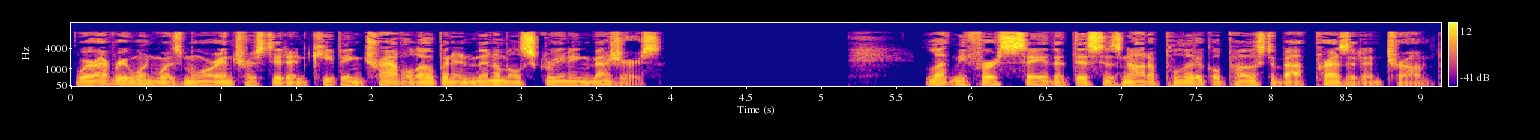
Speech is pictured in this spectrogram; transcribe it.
where everyone was more interested in keeping travel open and minimal screening measures. Let me first say that this is not a political post about President Trump.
